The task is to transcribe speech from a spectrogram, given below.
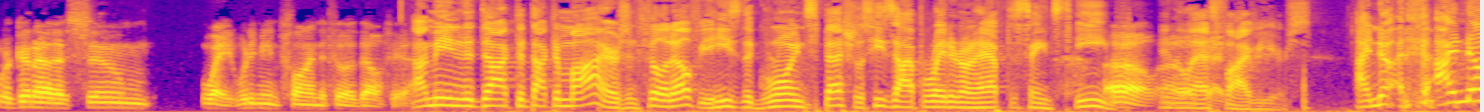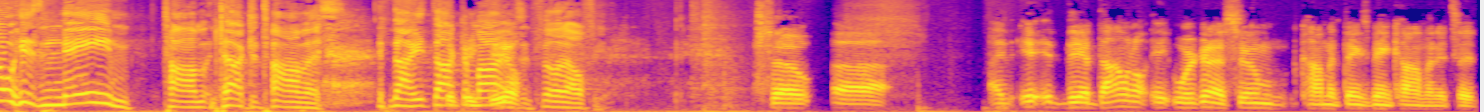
we're going to assume Wait, what do you mean flying to Philadelphia? I mean the doctor, Dr. Meyers in Philadelphia. He's the groin specialist. He's operated on half the Saints team oh, in the oh, last okay. five years. I know, I know his name, Tom, Dr. Thomas. No, he's Dr. Meyers deal. in Philadelphia. So, uh, I, it, the abdominal, it, we're going to assume common things being common. It's an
